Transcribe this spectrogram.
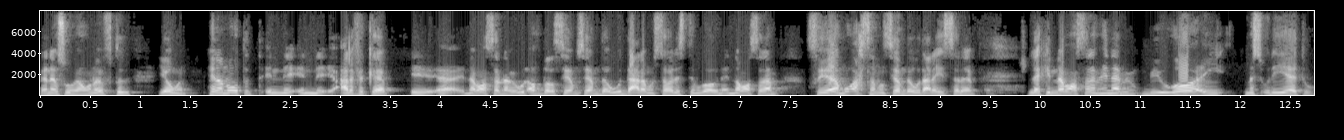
كان يصوم يوما ويفطر يوما. هنا نقطة إن إن على فكرة آه، النبي عليه الصلاه والسلام يقول أفضل الصيام صيام داوود ده على مستوى الاستمرار لأن النبي عليه الصلاه والسلام صيامه أحسن من صيام داوود عليه السلام. لكن النبي عليه الصلاه والسلام هنا بيراعي مسؤولياته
